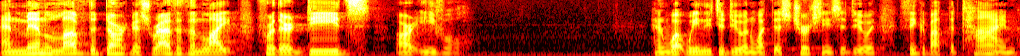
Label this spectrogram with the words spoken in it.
and men love the darkness rather than light for their deeds are evil. And what we need to do and what this church needs to do and think about the time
